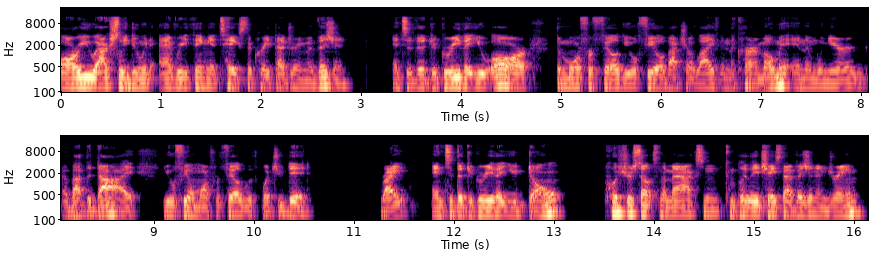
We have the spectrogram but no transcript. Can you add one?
Are you actually doing everything it takes to create that dream and vision? And to the degree that you are, the more fulfilled you'll feel about your life in the current moment. And then when you're about to die, you'll feel more fulfilled with what you did. Right. And to the degree that you don't push yourself to the max and completely chase that vision and dream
